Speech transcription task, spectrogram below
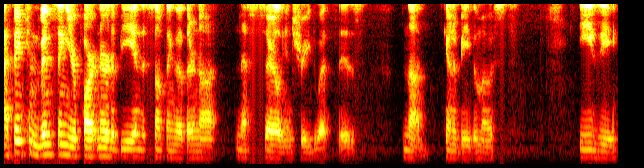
I think convincing your partner to be into something that they're not necessarily intrigued with is not going to be the most easy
